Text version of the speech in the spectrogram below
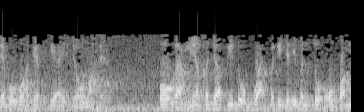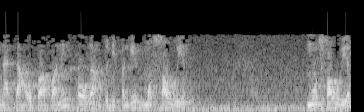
dia bubuh dia pergi air di rumah dia orang yang kerja piduk buat bagi jadi bentuk rupa menatang rupa apa ni orang tu dipanggil musawir musawir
